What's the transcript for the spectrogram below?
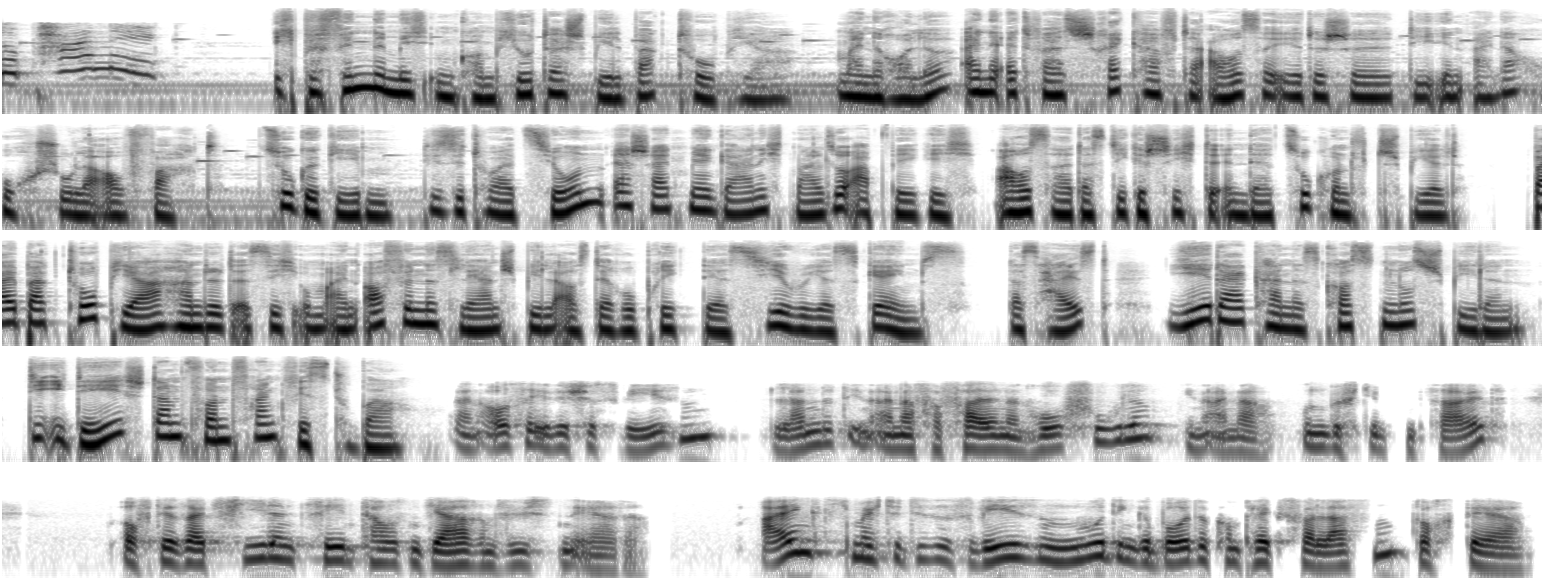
Wieso Panik? Ich befinde mich im Computerspiel Backtopia. Meine Rolle? Eine etwas schreckhafte Außerirdische, die in einer Hochschule aufwacht. Zugegeben, die Situation erscheint mir gar nicht mal so abwegig, außer dass die Geschichte in der Zukunft spielt. Bei Backtopia handelt es sich um ein offenes Lernspiel aus der Rubrik der Serious Games. Das heißt, jeder kann es kostenlos spielen. Die Idee stammt von Frank Wistuber. Ein außerirdisches Wesen landet in einer verfallenen Hochschule in einer unbestimmten Zeit auf der seit vielen 10.000 Jahren wüsten Erde. Eigentlich möchte dieses Wesen nur den Gebäudekomplex verlassen, doch der,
